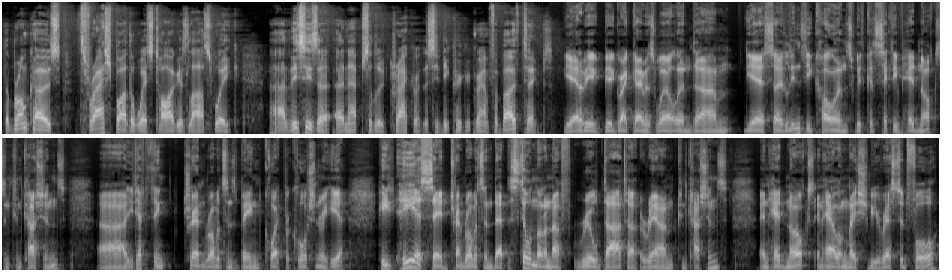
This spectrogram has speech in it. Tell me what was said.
The Broncos thrashed by the West Tigers last week. Uh, this is a, an absolute cracker at the Sydney Cricket Ground for both teams. Yeah, it'll be a, be a great game as well. And um, yeah, so Lindsay Collins with consecutive head knocks and concussions, uh, you'd have to think Trent Robinson's been quite precautionary here. He he has said Trent Robinson that there's still not enough real data around concussions and head knocks and how long they should be arrested for.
